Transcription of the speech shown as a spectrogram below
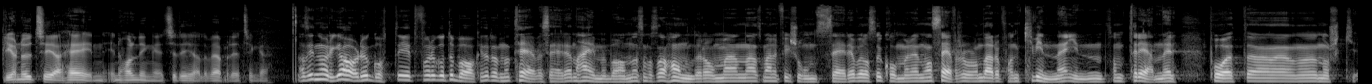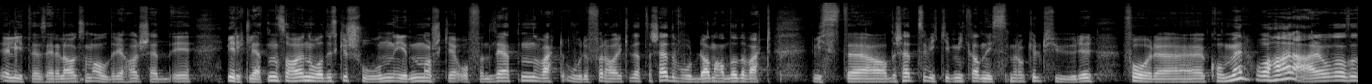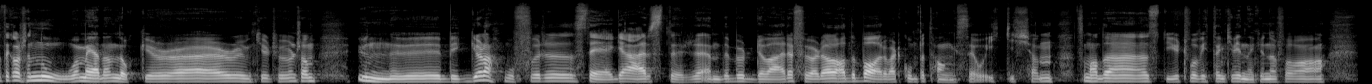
bli nødt til å ha en, en holdning øh, til det her, eller være med det, tenker jeg. Altså I Norge har det jo gått i, For å gå tilbake til denne TV-serien Heimebane, som også handler om en, som er en fiksjonsserie hvor også kommer en, man ser for seg hvordan det er å få en kvinne inn som trener på et uh, norsk eliteserielag som aldri har skjedd i virkeligheten, så har jo noe av diskusjonen i den norske offentligheten vært hvorfor har ikke dette skjedd? Hvordan hadde det vært hvis det hadde skjedd? Hvilke mekanismer og kulturer forekommer? Og her er jo altså, dette kanskje noe med den locker øh, room-kulturen som underbygger da, hvorfor steget er større enn det burde være. Før det hadde bare vært kompetanse og ikke kjønn som hadde styrt hvorvidt en kvinne kunne få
